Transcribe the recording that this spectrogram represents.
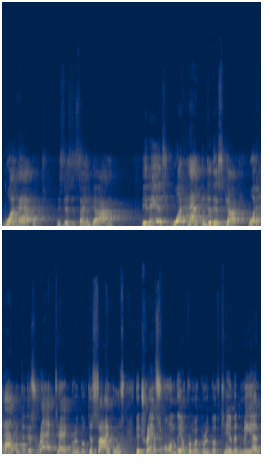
What happened? Is this the same guy? It is. What happened to this guy? What happened to this ragtag group of disciples that transformed them from a group of timid men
